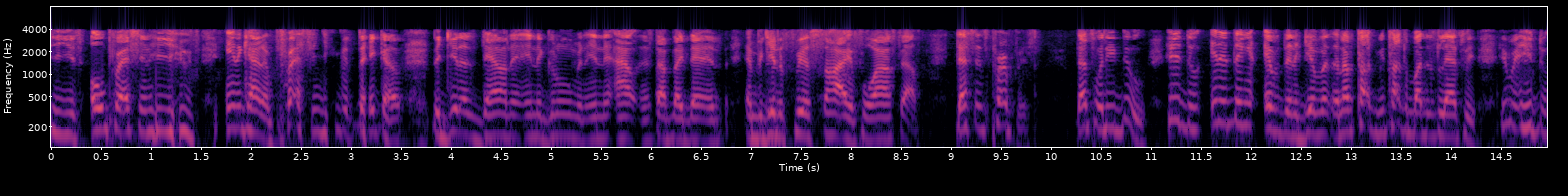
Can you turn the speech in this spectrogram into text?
he used oppression, he used any kind of pressure you could think of to get us down and in the gloom and in the out and stuff like that and, and begin to feel sorry for ourselves. That's his purpose. That's what he do. He'd do anything and everything to give us. And I've talked. We talked about this last week. He he'd do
